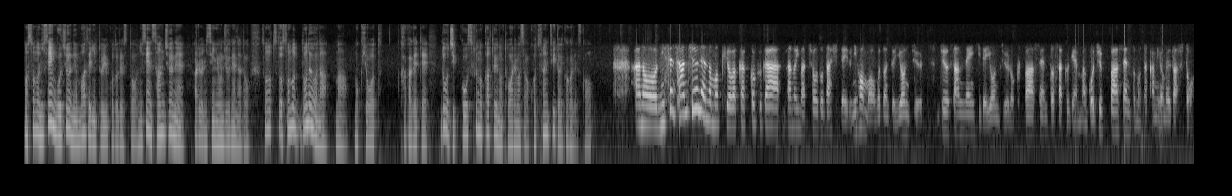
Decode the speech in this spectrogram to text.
まあ、その2050年までにということですと、2030年、あるいは2040年など、その都度、そのどのような、まあ、目標を掲げて、どう実行するのかというのを問われますが、こちらについてはいかがですか？あの2030年の目標は各国があの今ちょうど出している日本もご存知の40 13年比で46%削減、まあ、50%の高みを目指すと。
